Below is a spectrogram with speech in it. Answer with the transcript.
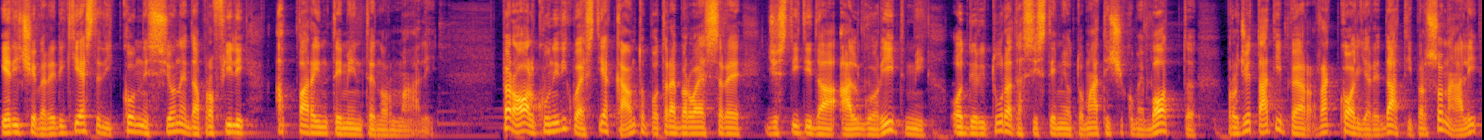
e ricevere richieste di connessione da profili apparentemente normali. Però alcuni di questi account potrebbero essere gestiti da algoritmi o addirittura da sistemi automatici come bot, progettati per raccogliere dati personali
